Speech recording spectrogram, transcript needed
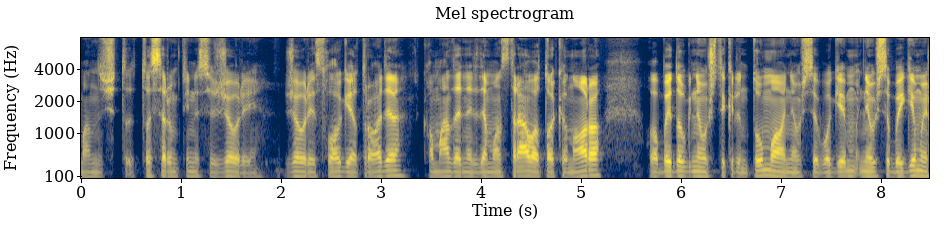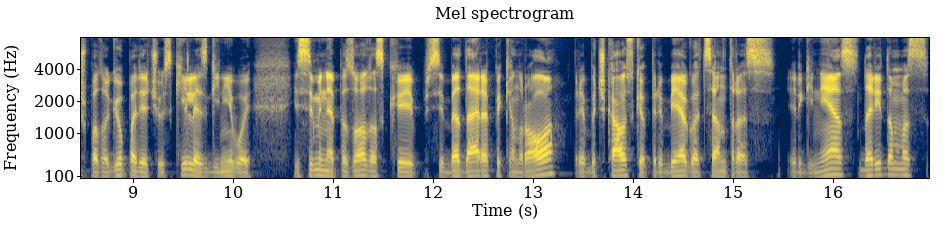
man šit, tose rungtynėse žiauriai, žiauriai slogiai atrodė, komanda nedemonstravo tokio noro, labai daug neužtikrintumo, neužsibaigimo, iš patogių padėčių, skylės gynyboje. Įsiminė epizodas, kaip Sibė darė roll, prie Bičkauskio pribėgo centras ir gynėjas darydamas,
